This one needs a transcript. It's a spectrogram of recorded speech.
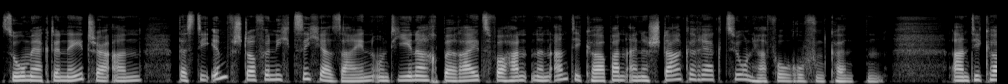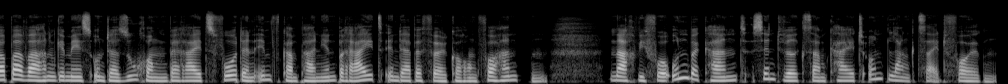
So merkte Nature an, dass die Impfstoffe nicht sicher seien und je nach bereits vorhandenen Antikörpern eine starke Reaktion hervorrufen könnten. Antikörper waren gemäß Untersuchungen bereits vor den Impfkampagnen breit in der Bevölkerung vorhanden. Nach wie vor unbekannt sind Wirksamkeit und Langzeitfolgen.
